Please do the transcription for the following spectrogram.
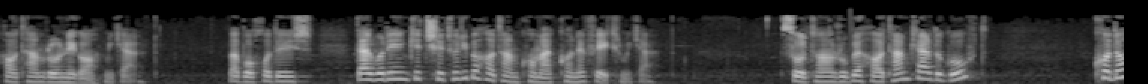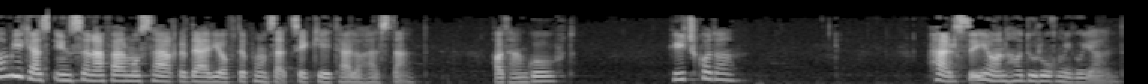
حاتم رو نگاه می کرد و با خودش درباره اینکه چطوری به حاتم کمک کنه فکر می کرد. سلطان رو به حاتم کرد و گفت کدام یک از این سه نفر مستحق دریافت 500 سکه طلا هستند؟ حاتم گفت هیچ کدام. هر سه آنها دروغ می‌گویند.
